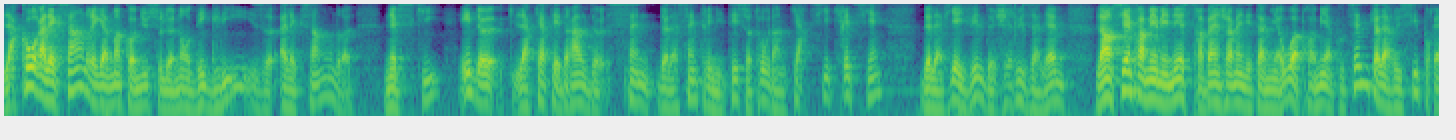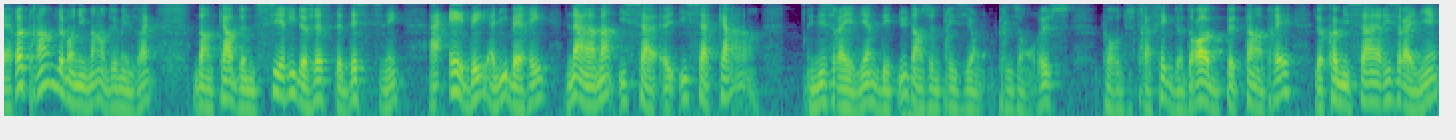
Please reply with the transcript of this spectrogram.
La cour Alexandre, également connue sous le nom d'Église Alexandre Nevsky, et de la cathédrale de, la Sainte Trinité se trouve dans le quartier chrétien de la vieille ville de Jérusalem. L'ancien premier ministre Benjamin Netanyahu a promis à Poutine que la Russie pourrait reprendre le monument en 2020 dans le cadre d'une série de gestes destinés a aidé à libérer Naama euh, Issachar, une Israélienne détenue dans une prison, prison russe pour du trafic de drogue. Peu de temps après, le commissaire israélien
